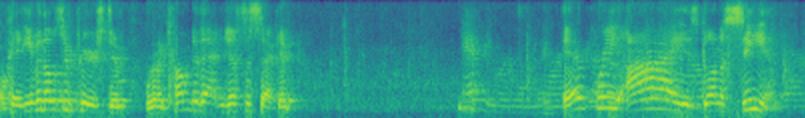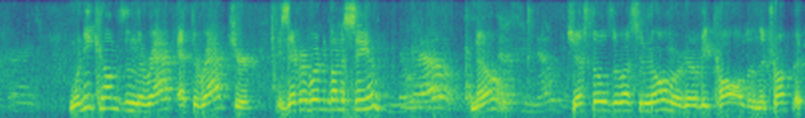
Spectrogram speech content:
Okay, even those who pierced him, we're going to come to that in just a second. Everyone. Every eye is going to see him. When he comes in the rap at the rapture, is everyone going to see him? No. No. Those who know him. Just those of us who know him are going to be called in the trumpet.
